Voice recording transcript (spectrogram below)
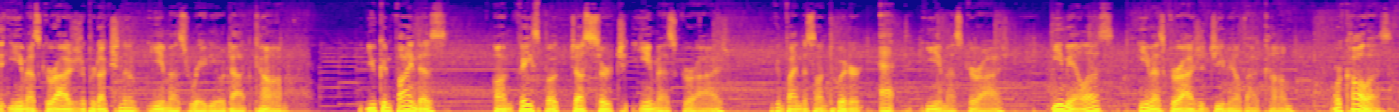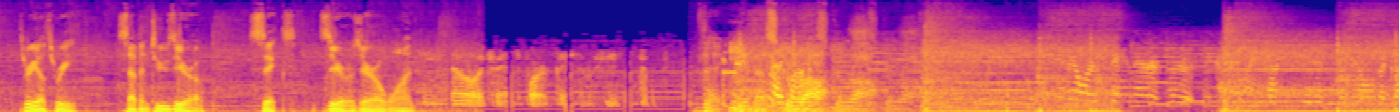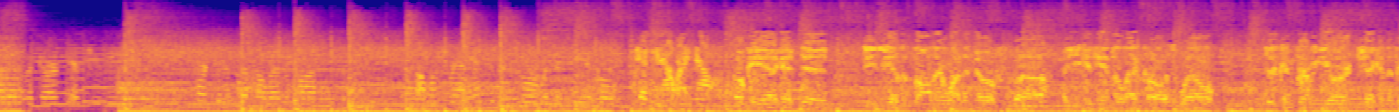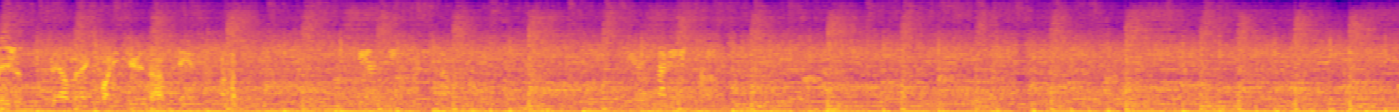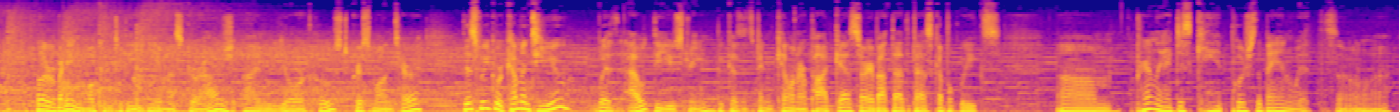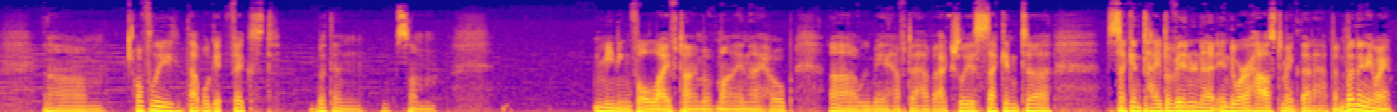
The EMS Garage is a production of EMSradio.com. You can find us on Facebook, just search EMS Garage. You can find us on Twitter at EMS Garage. Email us, emsgarage at gmail.com, or call us 303 720 6001. No transport patient. The EMS Garage. Female was staying there at the extremely intoxicated male that got out of a dark SUV, parked in the 7-Eleven lot, almost ran into the store with his vehicle. checking out right now. Okay, I got the DC on the phone there. Want to know if uh, you can handle that call as well. Just confirming you are checking the patient. Salesman 22 is on scene. Hello, everybody, and welcome to the EMS Garage. I'm your host, Chris Montera. This week, we're coming to you without the Ustream because it's been killing our podcast. Sorry about that the past couple weeks. Um, apparently, I just can't push the bandwidth. So, uh, um, hopefully, that will get fixed within some meaningful lifetime of mine. I hope uh, we may have to have actually a second uh, second type of internet into our house to make that happen. But anyway,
